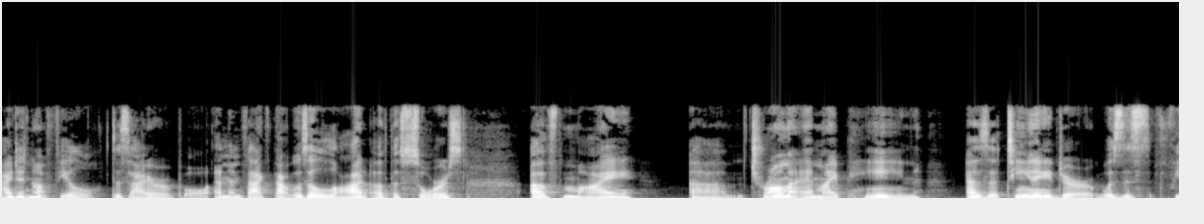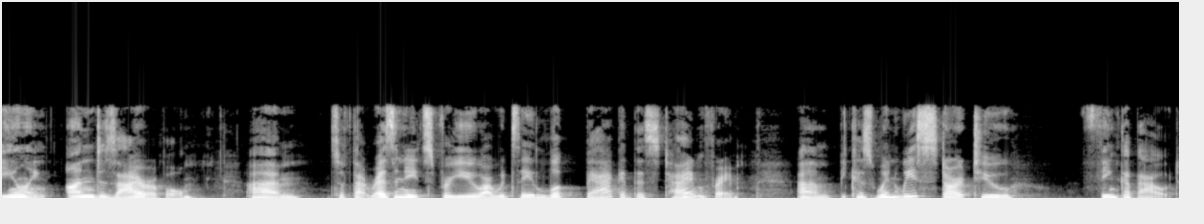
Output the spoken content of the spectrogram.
I did not feel desirable. And in fact, that was a lot of the source of my um, trauma and my pain as a teenager was this feeling undesirable. Um, so if that resonates for you, I would say look back at this time frame. Um, because when we start to think about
